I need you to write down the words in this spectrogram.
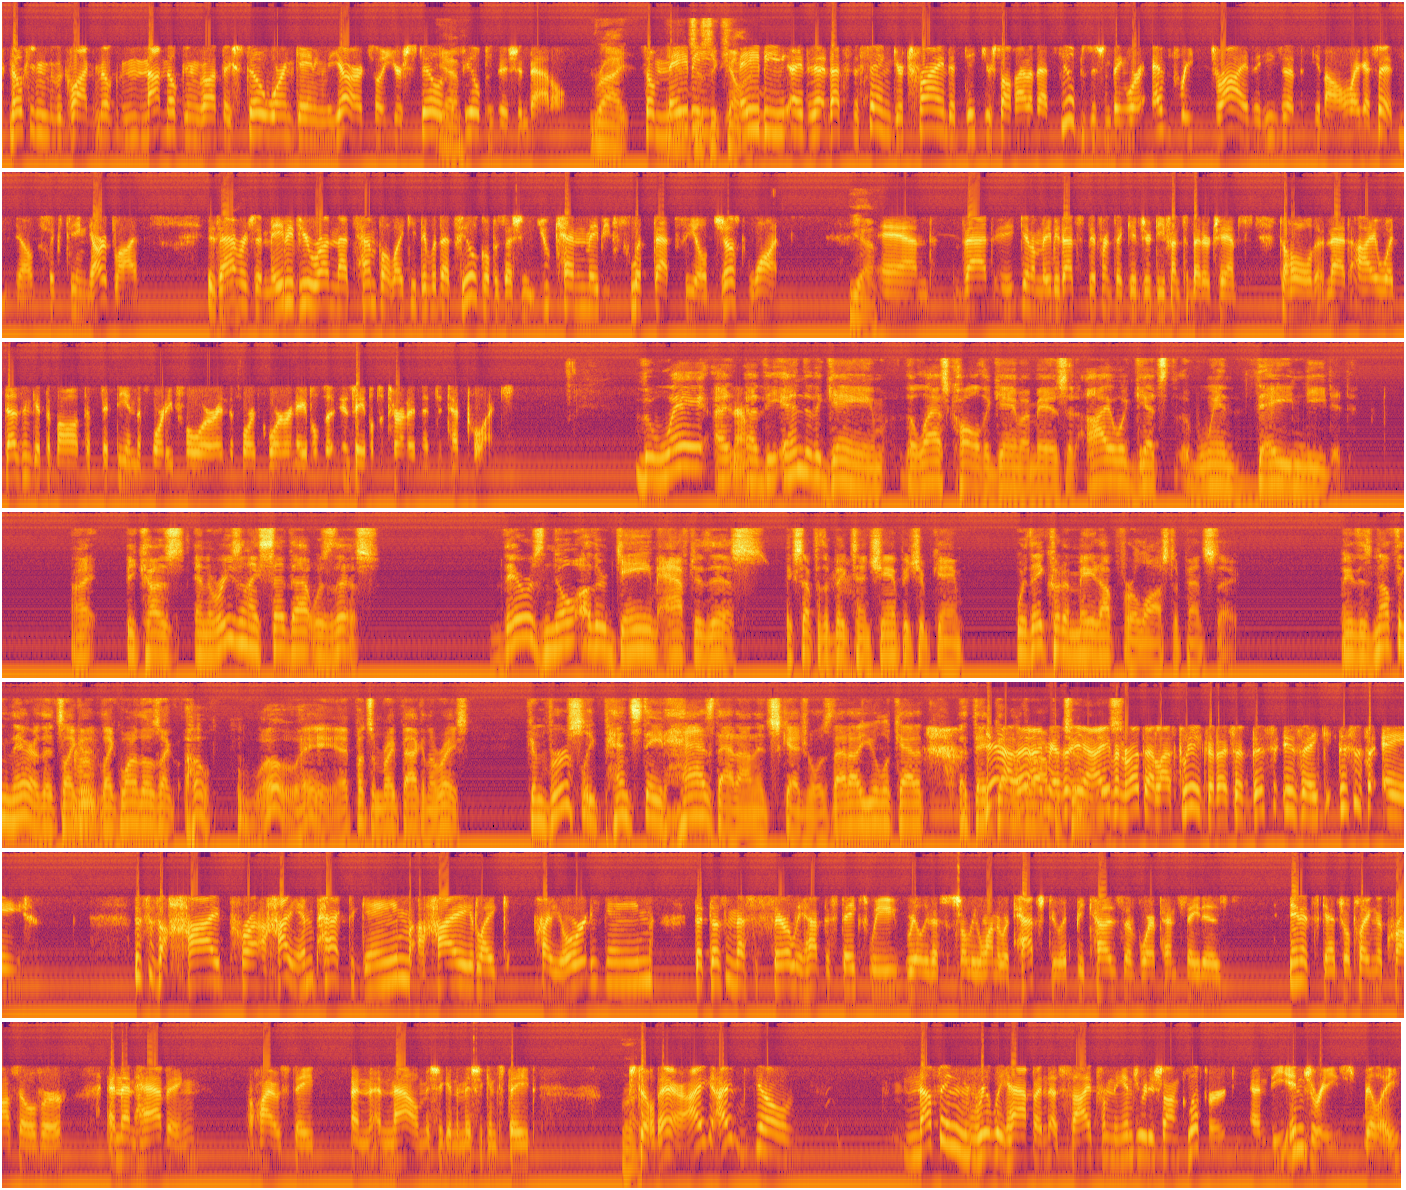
milking the clock, milk, not milking the clock, they still weren't gaining the yard, so you're still yeah. in the field position battle. Right. So maybe maybe uh, that's the thing. You're trying to dig yourself out of that field position thing, where every drive that he's at, you know, like I said, you know, 16 yard line is average that maybe if you run that tempo like you did with that field goal possession, you can maybe flip that field just once. Yeah. And that, you know, maybe that's different. That gives your defense a better chance to hold, and that Iowa doesn't get the ball at the 50 and the 44 in the fourth quarter and able to, is able to turn it into 10 points. The way uh, at, no. at, the end of the game, the last call of the game I made is that Iowa gets the win they needed. Right? Because, and the reason I said that was this there is no other game after this, except for the Big Ten championship game, where they could have made up for a loss to Penn State. I mean, there's nothing there that's like mm-hmm. a, like one of those like, oh, whoa, hey, that puts them right back in the race. Conversely, Penn State has that on its schedule. Is that how you look at it? That they've yeah, got other I mean, yeah. I even wrote that last week that I said this is a this is a this is a high a high impact game, a high like priority game that doesn't necessarily have the stakes we really necessarily want to attach to it because of where Penn State is in its schedule, playing a crossover, and then having Ohio State and, and now Michigan and Michigan State right. still there. I, I, you know, nothing really happened aside from the injury to Sean Clifford and the injuries, really.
